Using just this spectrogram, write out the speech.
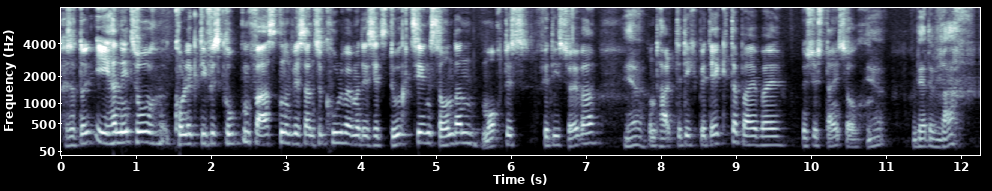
Also eher nicht so kollektives Gruppenfasten und wir sind so cool, weil wir das jetzt durchziehen, sondern mach das für dich selber ja. und halte dich bedeckt dabei, weil es ist deine Sache. Ja. Werde wach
